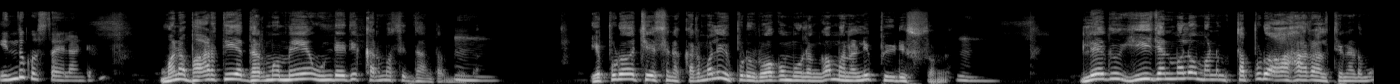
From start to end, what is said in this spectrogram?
ఎందుకు వస్తాయి ఇలాంటివి? మన భారతీయ ధర్మమే ఉండేది కర్మ సిద్ధాంతం ఎప్పుడో చేసిన కర్మలు ఇప్పుడు రోగం మూలంగా మనల్ని పీడిస్తున్నాయి. లేదు ఈ జన్మలో మనం తప్పుడు ఆహారాలు తినడము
